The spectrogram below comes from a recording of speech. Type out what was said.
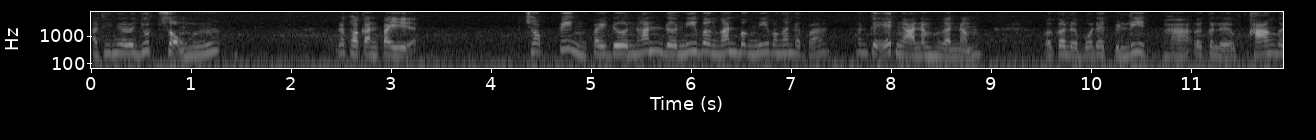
อาทิตย์นี้เราหยุดสองมื้อ แล้วพากันไป ช้อปปิ้งไปเดินหันเดินนี่เบิ่งหันเบิ่งนี้ว่างั้นเถอะปะเพิ่นก็เอ็ดงานนำเฮือนนำเอ้ยก็เลยบ่ได้ไปรีดผ้าเอ้ยก็เลยค้างไว้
